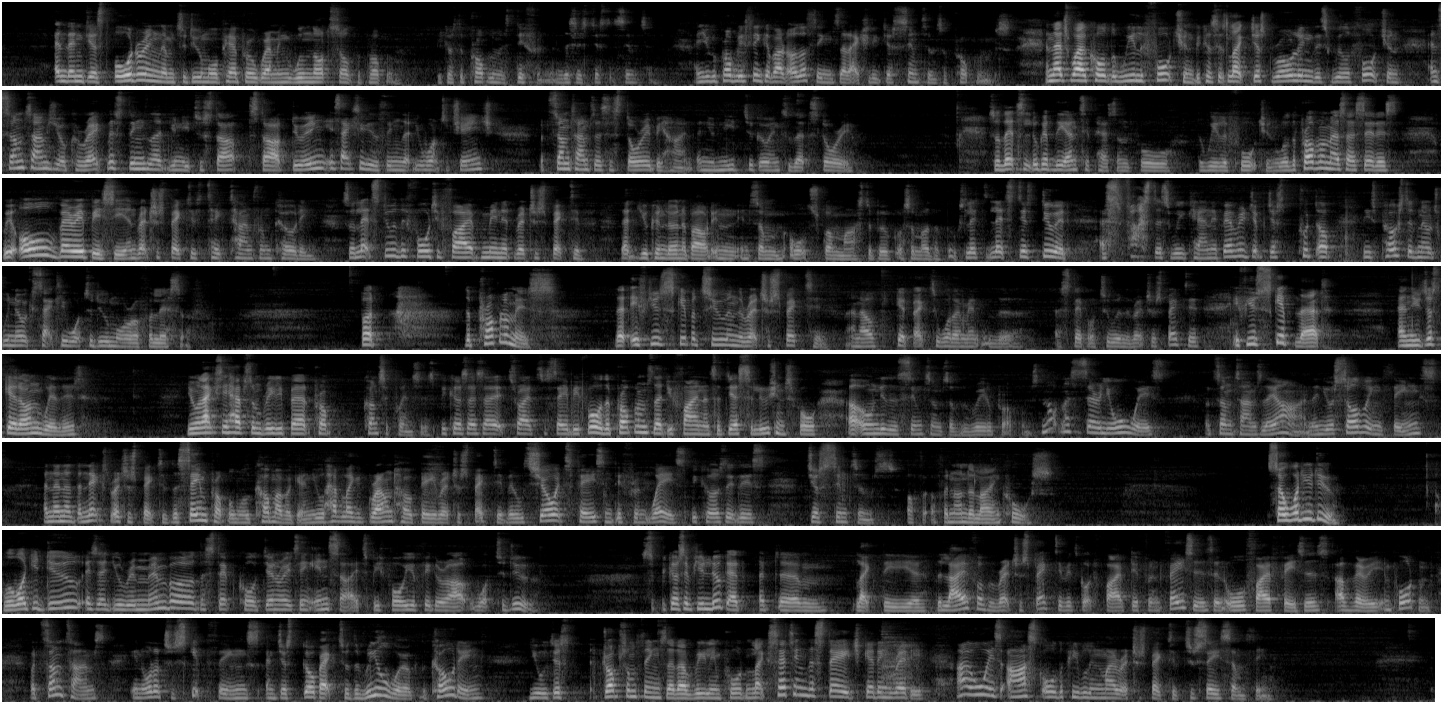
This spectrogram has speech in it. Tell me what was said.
and then just ordering them to do more pair programming will not solve the problem. because the problem is different and this is just a symptom. And you could probably think about other things that are actually just symptoms of problems. And that's why I call it the wheel of fortune, because it's like just rolling this wheel of fortune. And sometimes you're correct, this thing that you need to start, start doing is actually the thing that you want to change. But sometimes there's a story behind, and you need to go into that story. So let's look at the anti-pattern for the Wheel of Fortune. Well, the problem, as I said, is we're all very busy, and retrospectives take time from coding. So let's do the 45-minute retrospective that you can learn about in, in some old Scrum Master book or some other books. Let, let's just do it as fast as we can. If every just put up these post-it notes, we know exactly what to do more of or less of. But the problem is that if you skip a two in the retrospective, and I'll get back to what I meant with the, a step or two in the retrospective, if you skip that and you just get on with it, you will actually have some really bad consequences. Because as I tried to say before, the problems that you find and suggest solutions for are only the symptoms of the real problems. Not necessarily always, but sometimes they are. And then you're solving things and then at the next retrospective, the same problem will come up again. You'll have like a Groundhog Day retrospective. It'll show its face in different ways because it is just symptoms of, of an underlying cause. So what do you do? Well, what you do is that you remember the step called generating insights before you figure out what to do. So, because if you look at, at um, like the, uh, the life of a retrospective, it's got five different phases, and all five phases are very important. But sometimes, in order to skip things and just go back to the real work, the coding, you'll just drop some things that are really important, like setting the stage, getting ready. I always ask all the people in my retrospective to say something.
